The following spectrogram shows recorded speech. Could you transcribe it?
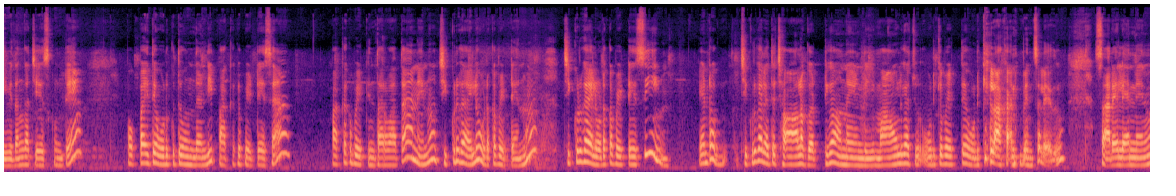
ఈ విధంగా చేసుకుంటే పప్పు అయితే ఉడుకుతూ ఉందండి. పక్కకి పెట్టేసా. పక్కకు పెట్టిన తర్వాత నేను చిక్కుడుకాయలు ఉడకబెట్టాను. చిక్కుడుకాయలు ఉడకబెట్టేసి ఏంటో చిక్కుడుకాయలు అయితే చాలా గట్టిగా ఉన్నాయండి. మామూలుగా చూ ఉడకబెడితే ఉడికేలాగా అనిపించలేదు. సరేలే నేను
